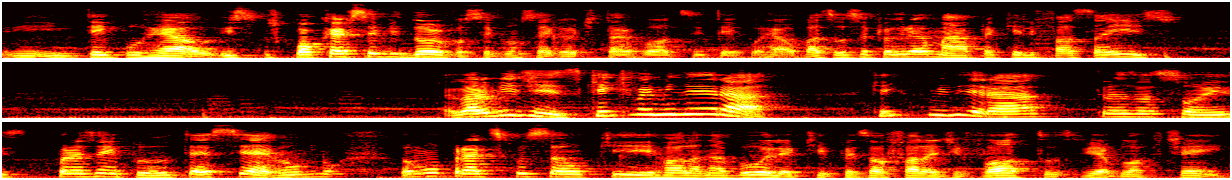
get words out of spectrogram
em tempo real. Isso, qualquer servidor você consegue auditar votos em tempo real. Basta você programar para que ele faça isso. Agora me diz, quem que vai minerar? Quem que vai minerar transações, por exemplo, no TSE? Vamos, vamos para a discussão que rola na bolha, que o pessoal fala de votos via blockchain.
